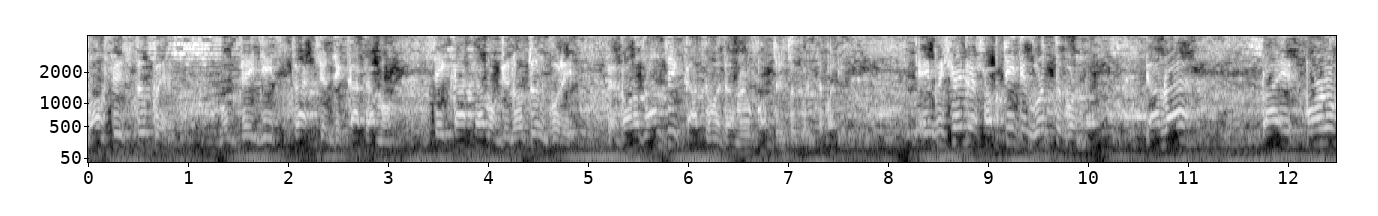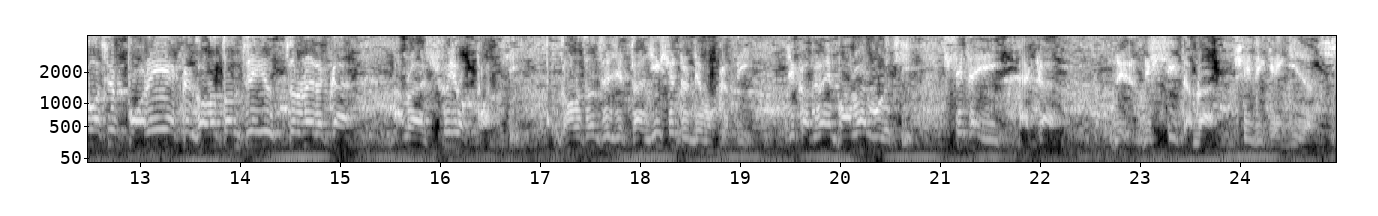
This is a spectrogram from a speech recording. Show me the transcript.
ধ্বংসস্তূপের মধ্যে যে স্ট্রাকচার যে কাঠামো, সেই কাঠামোকে নতুন করে গণতান্ত্রিক কাঠামোতে আমরা রূপান্তরিত করতে পারি। এই বিষয়টা সবচেয়ে গুরুত্বপূর্ণ। আমরা প্রায় পনেরো বছর পরে একটা গণতন্ত্রে উত্তরণের একটা আমরা সুযোগ পাচ্ছি। গণতন্ত্রের যে ট্রানজিশন টু ডেমোক্রেসি যে কথাটা আমি বারবার বলেছি, সেটাই একটা নিশ্চিত আমরা সেই দিকে এগিয়ে যাচ্ছি।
